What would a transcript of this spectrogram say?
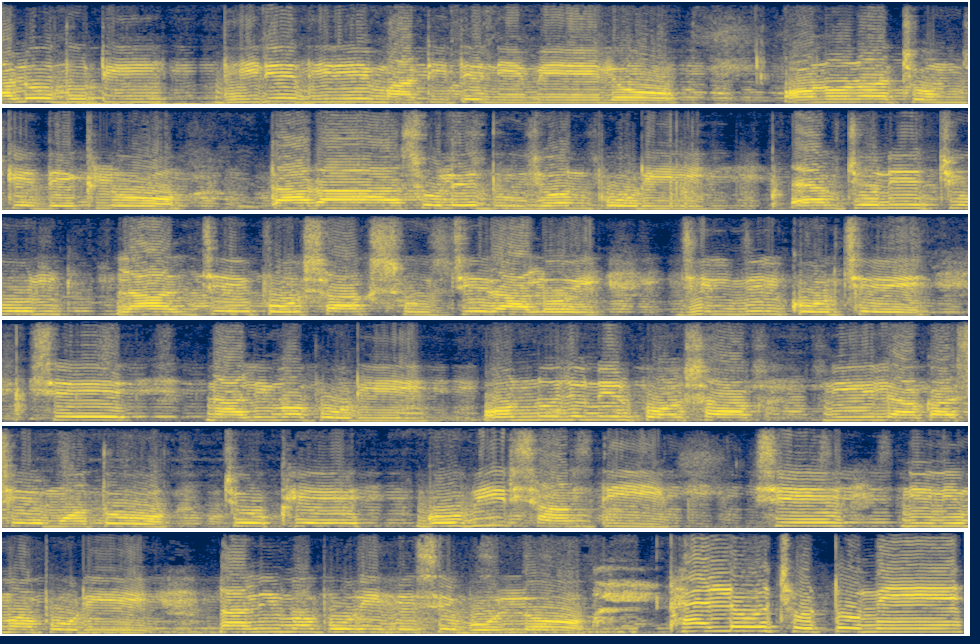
আলো দুটি ধীরে ধীরে মাটিতে নেমে এলো। অননা চমকে দেখল, তারা আসলে দুজন পরি। একজনের চুল লালচে পোশাক, সূর্যের আলোয় ঝিলমিল করছে। সে নালিমা পরি, অন্যজনের পোশাক নীল আকাশের মতো, চোখে গভীর শান্তি। সে নীলিমা পরি, নালিমা পরি হেসে বলল, হ্যালো ছোট মেয়ে,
